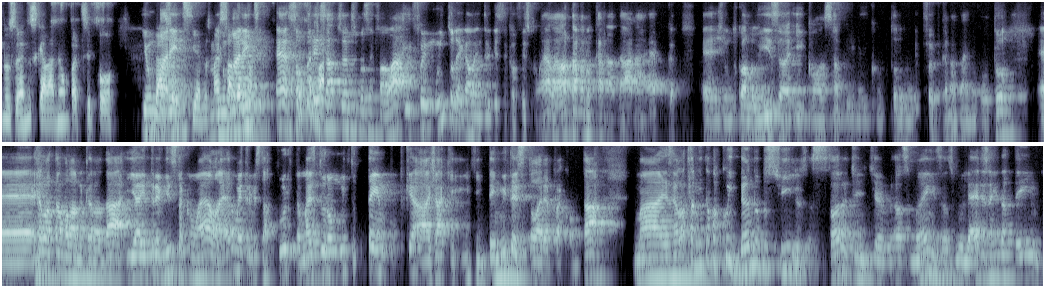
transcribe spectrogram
nos anos que ela não participou e um parênteses, mas um parênteses, é, só um parênteses rápido antes de você falar, e foi muito legal a entrevista que eu fiz com ela. Ela estava no Canadá na época, é, junto com a Luísa e com a Sabrina e com todo mundo que foi para o Canadá e não voltou. É, ela estava lá no Canadá e a entrevista com ela era uma entrevista curta, mas durou muito tempo, porque a Jaque, enfim, tem muita história para contar, mas ela também estava cuidando dos filhos. A história de, de as mães, as mulheres ainda têm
